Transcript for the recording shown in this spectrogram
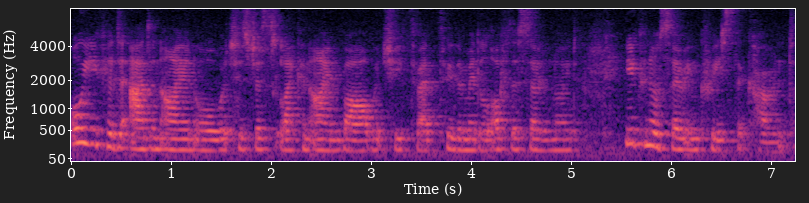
or you could add an iron core, which is just like an iron bar which you thread through the middle of the solenoid. You can also increase the current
